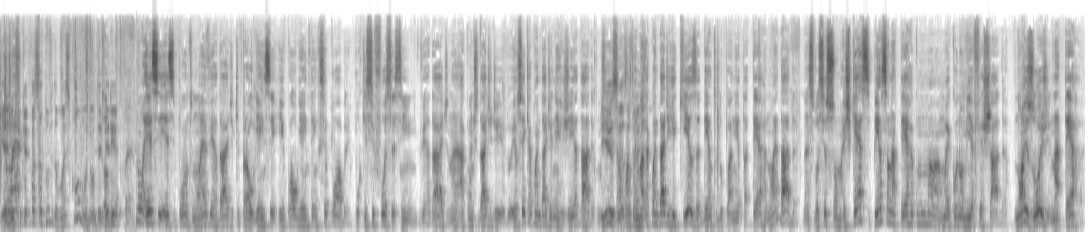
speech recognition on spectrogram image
É. E não a gente é... fica com essa dúvida, mas como? Não deveria? Todo... É. Não, esse, esse ponto não é verdade que para alguém ser rico, alguém tem que ser pobre. Porque se fosse assim, verdade, né? a quantidade de. Eu sei que a quantidade de energia é dada, como Isso, diz, mas a quantidade de riqueza dentro do planeta Terra não é dada. Né? Se você soma, esquece, pensa na Terra como uma, uma economia fechada. Nós hoje, na Terra,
